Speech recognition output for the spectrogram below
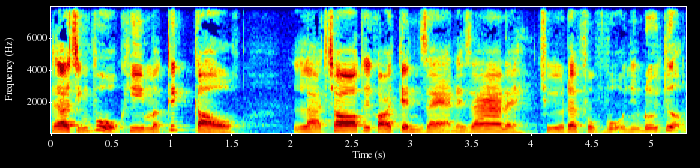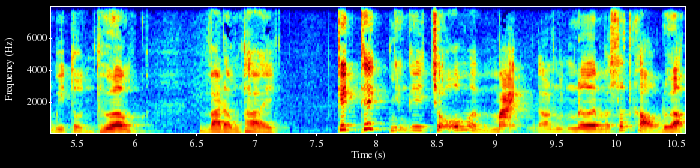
Thế chính phủ khi mà kích cầu là cho cái gói tiền rẻ này ra này chủ yếu để phục vụ những đối tượng bị tổn thương. Và đồng thời kích thích những cái chỗ mà mạnh đó những nơi mà xuất khẩu được.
